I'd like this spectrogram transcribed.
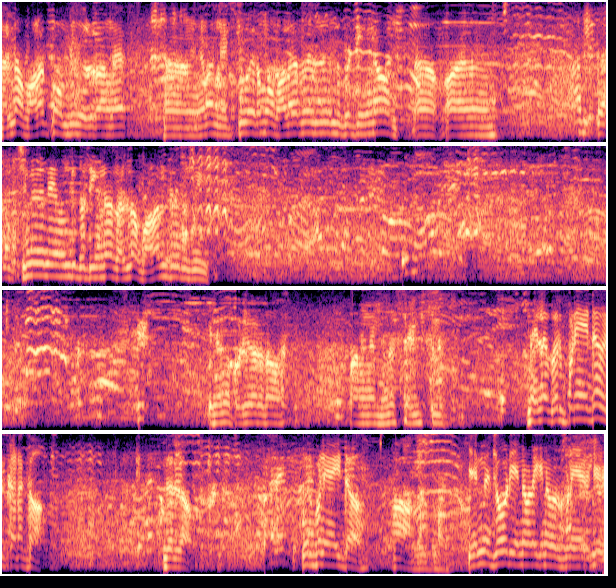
நல்லா வளர்க்கும் அப்படின்னு சொல்றாங்க. ஏன்னா நெட்டு உயரமா வளர்றது வந்து பாத்தீங்கன்னா சின்னதுலயே வந்து பாத்தீங்கன்னா நல்லா வளர்ந்துருது என்னங்க கொடியோட தான் பாருங்க நல்ல சைஸ் நல்ல விற்பனை ஆயிட்டா அது கிடக்கா இதெல்லாம். விற்பனை ஆயிட்டா? என்ன ஜோடி என்ன விலைக்குன்னு விற்பனை இருக்கு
